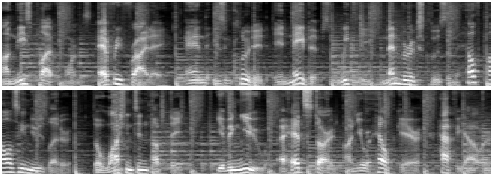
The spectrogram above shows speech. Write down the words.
on these platforms every Friday and is included in NABIP's weekly member exclusive health policy newsletter, The Washington Update, giving you a head start on your healthcare happy hour.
